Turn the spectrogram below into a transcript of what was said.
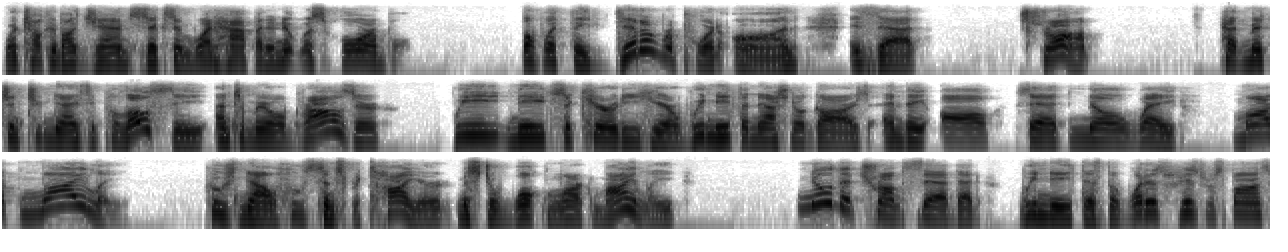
we're talking about Jan 6 and what happened, and it was horrible. But what they didn't report on is that Trump had mentioned to Nancy Pelosi and to Muriel Bowser, we need security here. We need the National Guards. And they all said, no way. Mark Milley, who's now, who's since retired, Mr. Woke Mark Milley, knew that Trump said that we need this. But what is his response?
